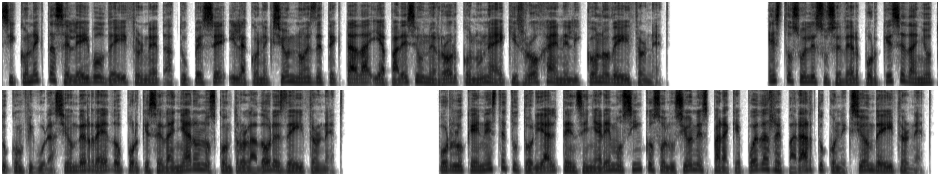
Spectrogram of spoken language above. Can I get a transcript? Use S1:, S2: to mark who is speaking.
S1: Si conectas el label de Ethernet a tu PC y la conexión no es detectada y aparece un error con una X roja en el icono de Ethernet. Esto suele suceder porque se dañó tu configuración de red o porque se dañaron los controladores de Ethernet. Por lo que en este tutorial te enseñaremos 5 soluciones para que puedas reparar tu conexión de Ethernet.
